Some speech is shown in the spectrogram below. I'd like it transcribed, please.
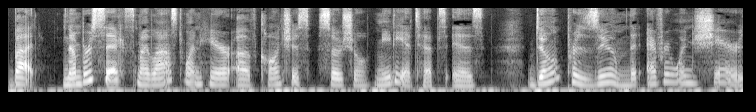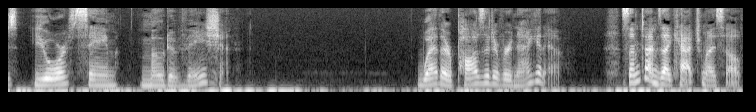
But number six, my last one here of conscious social media tips is don't presume that everyone shares your same motivation. whether positive or negative. Sometimes I catch myself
